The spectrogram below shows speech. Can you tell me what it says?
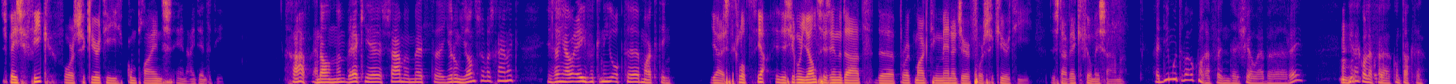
specifiek voor security, compliance en identity. Gaaf. En dan werk je samen met uh, Jeroen Jansen waarschijnlijk. Is dan jouw even knie op de marketing? Juist, klopt. Ja, dus Jeroen Jansen is inderdaad de product marketing manager voor security. Dus daar werk je veel mee samen. Die moeten we ook nog even in de show hebben, Ray. Die mhm. ga ik wel even contacten.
